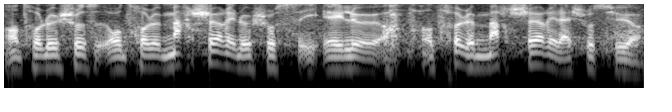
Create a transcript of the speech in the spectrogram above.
entre, le, marcheur et le marcheur et la chaussure.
